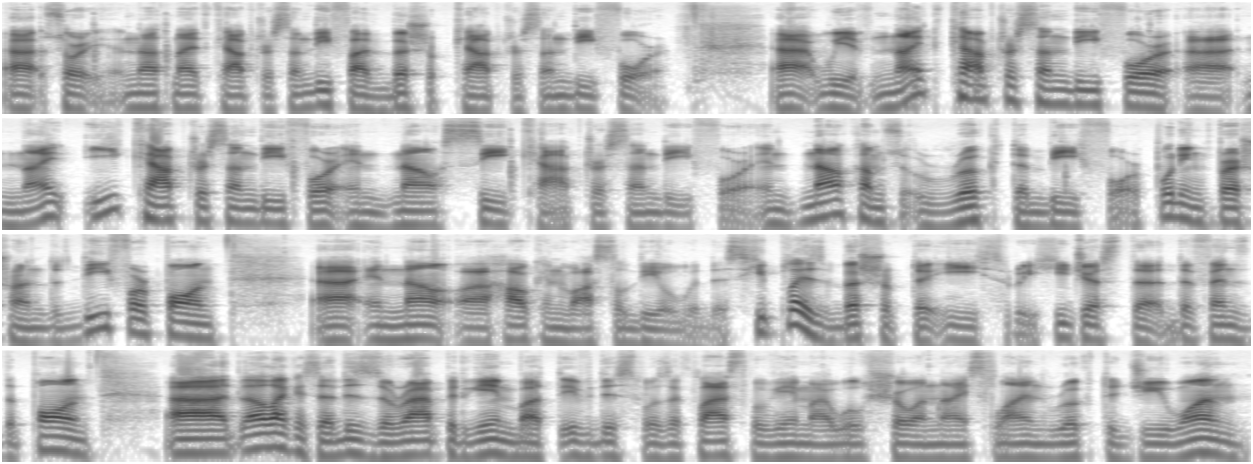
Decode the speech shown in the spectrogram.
uh, sorry, not knight captures on d5, bishop captures on d4. Uh, we have knight captures on d4, uh, knight e captures on d4, and now c captures on d4. And now comes rook to b4, putting pressure on the d4 pawn. Uh, and now uh, how can Vasil deal with this? He plays bishop to e3. He just uh, defends the pawn. Uh like I said, this is a rapid game, but if this was a classical game, I will show a nice line rook to g1.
